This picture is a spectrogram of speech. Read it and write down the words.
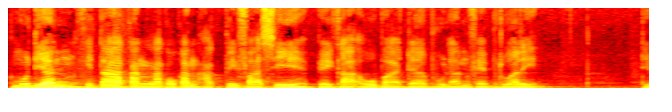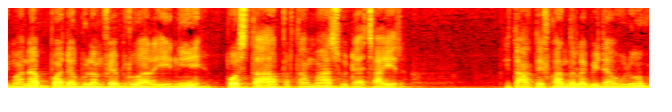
Kemudian kita akan lakukan aktivasi BKU pada bulan Februari di mana pada bulan Februari ini bos tahap pertama sudah cair. Kita aktifkan terlebih dahulu.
